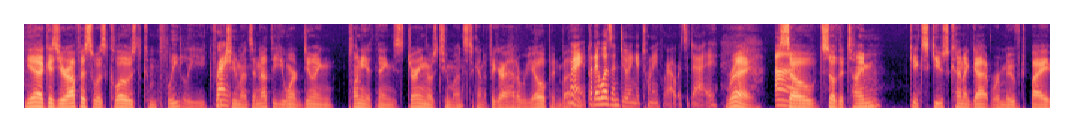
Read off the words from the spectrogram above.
Yeah, because your office was closed completely for Right. two months, and not that you weren't doing plenty of things during those two months to kind of figure out how to reopen, but right. But I wasn't doing it 24 hours a day. right. Um, so, so the time mhm. excuse kind of got removed by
